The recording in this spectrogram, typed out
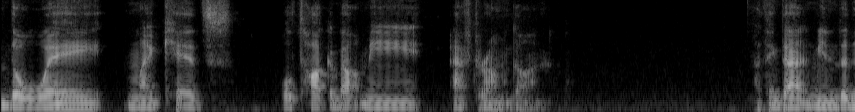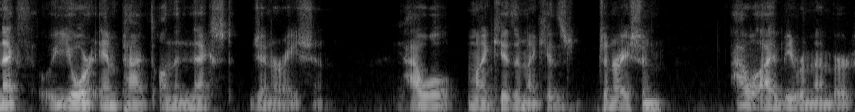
the way my kids will talk about me after I'm gone. I think that I mean the next your impact on the next generation. How will my kids and my kids generation how will I be remembered?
